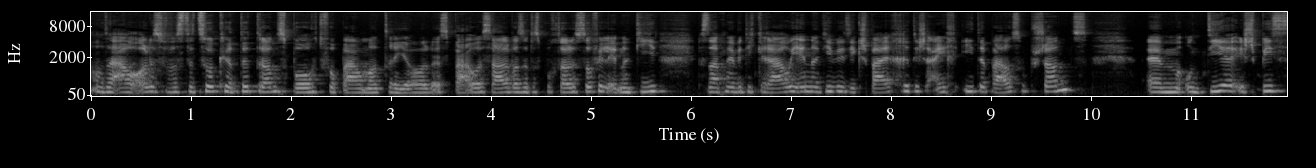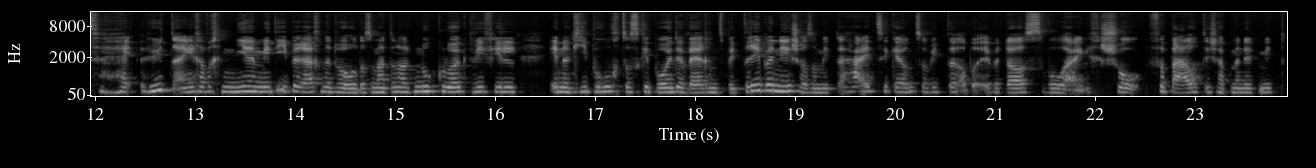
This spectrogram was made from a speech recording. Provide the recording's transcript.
Oder auch alles, was dazugehört, der Transport von Baumaterialien, das Bauen selber. Also das braucht alles so viel Energie. Das nennt man eben die graue Energie, weil sie gespeichert ist eigentlich in der Bausubstanz. Ähm, und die ist bis heute eigentlich einfach nie mit einberechnet worden. Also man hat dann halt nur geschaut, wie viel Energie braucht das Gebäude, während es betrieben ist, also mit der Heizungen und so weiter. Aber eben das, wo eigentlich schon verbaut ist, hat man nicht mit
